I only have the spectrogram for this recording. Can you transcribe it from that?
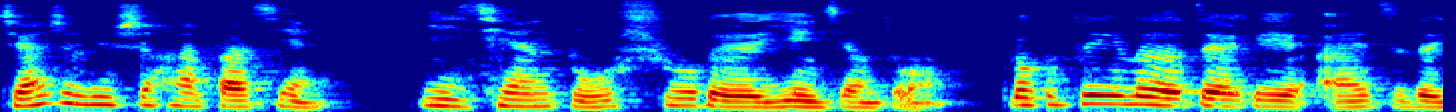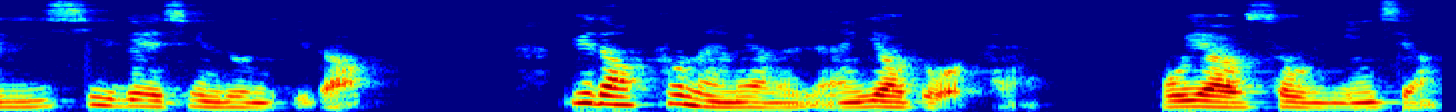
小二十律师还发现，以前读书的印象中。洛克菲勒在给儿子的一系列信中提到，遇到负能量的人要躲开，不要受影响。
